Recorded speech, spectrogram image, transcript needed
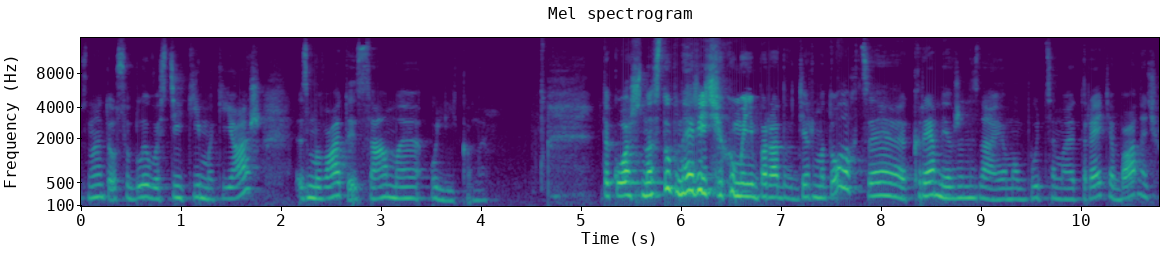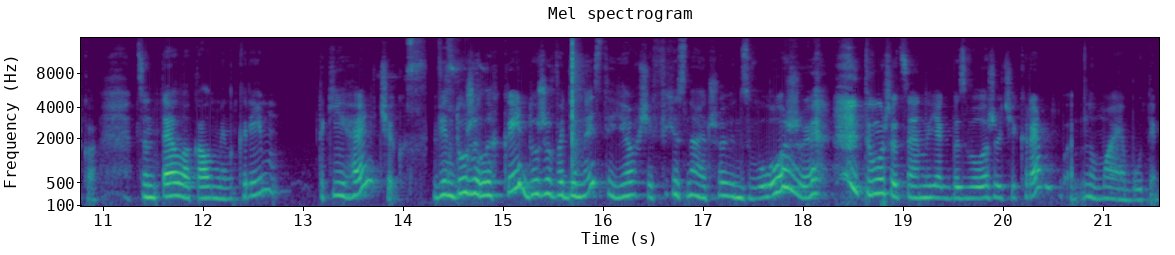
знаєте, особливо стійкий макіяж змивати саме олійками. Також наступна річ, яку мені порадив дерматолог, це крем. Я вже не знаю, мабуть, це моя третя баночка. Centella Calming Cream. Такий гельчик. Він дуже легкий, дуже водянистий. Я взагалі фіг знаю, що він зволожує, тому що це ну якби зволожуючий крем ну, має бути.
